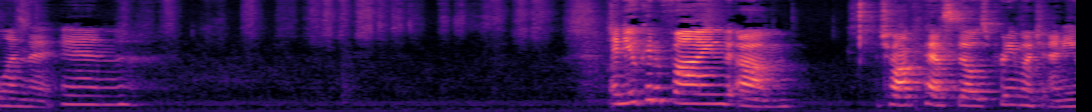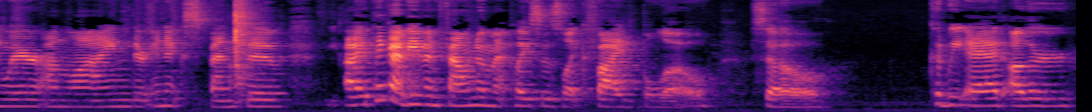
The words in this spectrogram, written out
Blend that in. And you can find um, chalk pastels pretty much anywhere online. They're inexpensive. I think I've even found them at places like Five Below. So could we add other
